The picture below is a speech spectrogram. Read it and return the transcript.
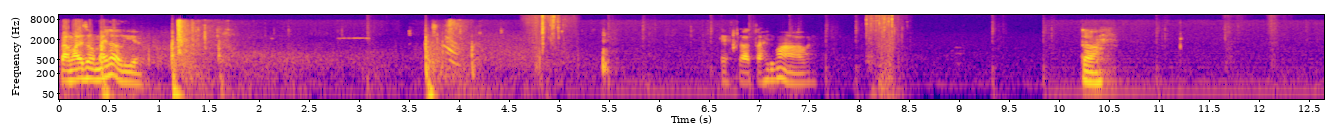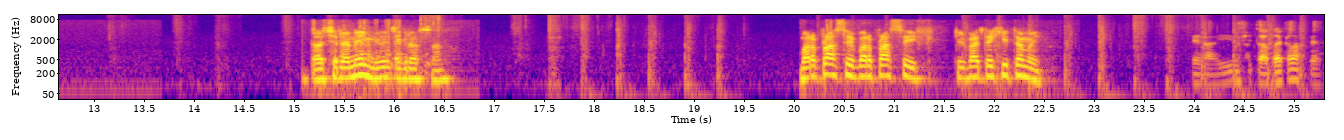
Tá mais ou menos ali, ó. tá atrás de uma árvore. Tá. Tá atirando em mim, desgraçado. Bora pra safe, bora pra safe. Que ele vai ter que ir também. Peraí, vou chutar até aquela pedra.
